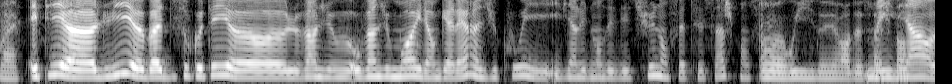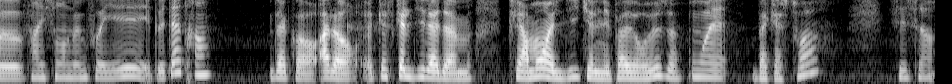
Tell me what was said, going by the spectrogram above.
Ouais. Et puis lui, bah, de son côté, le 20 du, au 20 du mois, il est en galère et du coup, il, il vient lui demander des thunes. En fait, c'est ça, je pense. Oh, oui, il doit y avoir de ça. Mais je il pense. vient, enfin, ils sont dans le même foyer et peut-être. Hein. D'accord. Alors, qu'est-ce qu'elle dit, la dame? Clairement, elle dit qu'elle n'est pas heureuse. Ouais, Bah, casse-toi. c'est ça.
